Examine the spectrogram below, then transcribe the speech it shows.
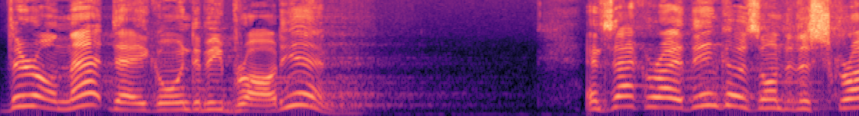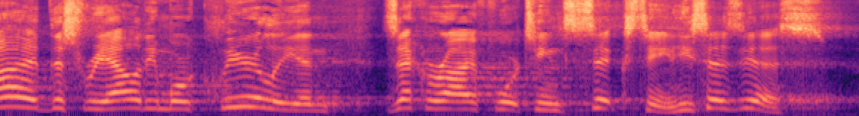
they're on that day going to be brought in. And Zechariah then goes on to describe this reality more clearly in Zechariah 14 16. He says this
